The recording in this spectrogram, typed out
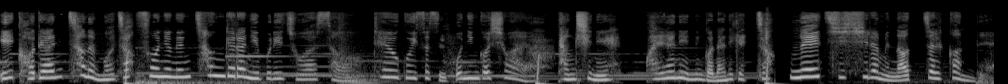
이 거대한 천은 뭐죠? 소녀는 청결한 이불이 좋아서 태우고 있었을 뿐인 것이 와요. 당신이 관련이 있는 건 아니겠죠? 내 지시라면 어쩔 건데?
